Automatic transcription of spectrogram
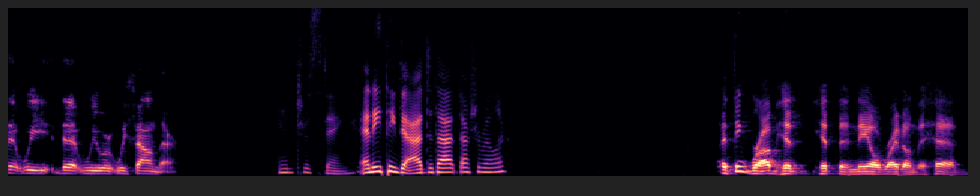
that we that we were we found there. Interesting. Anything to add to that, Dr. Miller? I think Rob hit hit the nail right on the head.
